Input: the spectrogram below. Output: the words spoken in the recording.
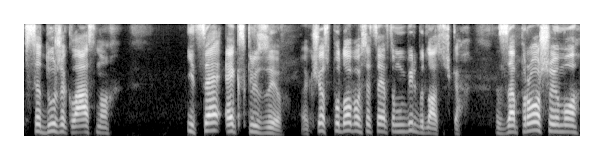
Все дуже класно. І це ексклюзив. Якщо сподобався цей автомобіль, будь ласка, запрошуємо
